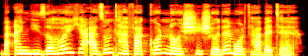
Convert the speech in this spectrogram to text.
و انگیزه هایی که از اون تفکر ناشی شده مرتبطه.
